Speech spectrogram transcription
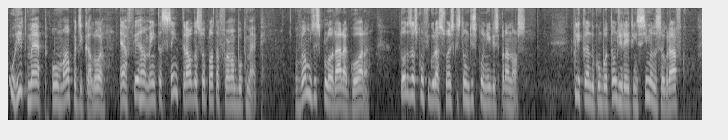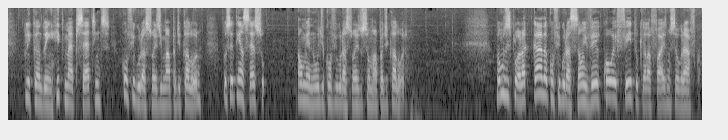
O Heatmap, ou mapa de calor, é a ferramenta central da sua plataforma Bookmap. Vamos explorar agora todas as configurações que estão disponíveis para nós. Clicando com o botão direito em cima do seu gráfico, clicando em Heatmap Settings, configurações de mapa de calor, você tem acesso ao menu de configurações do seu mapa de calor. Vamos explorar cada configuração e ver qual o efeito que ela faz no seu gráfico.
